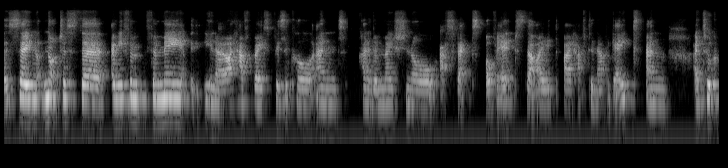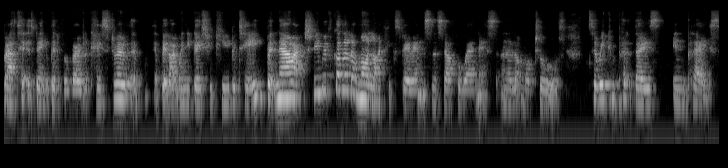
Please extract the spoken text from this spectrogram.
Uh, so not, not just the, I mean, for, for me, you know, I have both physical and kind of emotional aspects of it that I, I have to navigate. And I talk about it as being a bit of a roller coaster, a, a bit like when you go through puberty. But now actually we've got a lot more life experience and self-awareness and a lot more tools. So we can put those in place.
